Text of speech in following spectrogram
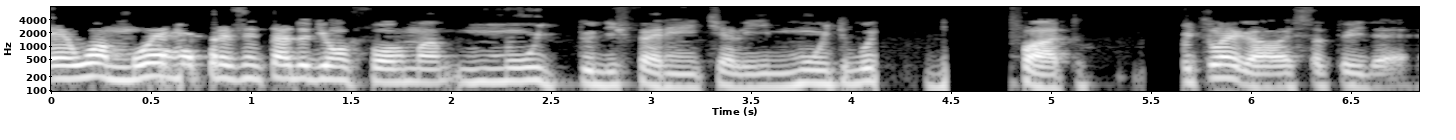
é o amor é representado de uma forma muito diferente ali, muito bonito, de fato. Muito legal essa tua ideia.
